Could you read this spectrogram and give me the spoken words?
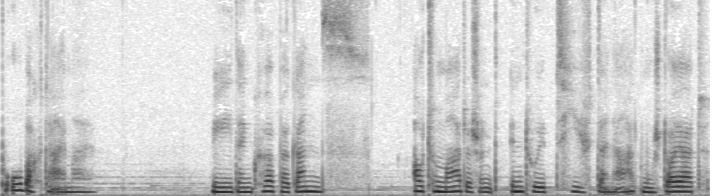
Beobachte einmal, wie dein Körper ganz automatisch und intuitiv deine Atmung steuert.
